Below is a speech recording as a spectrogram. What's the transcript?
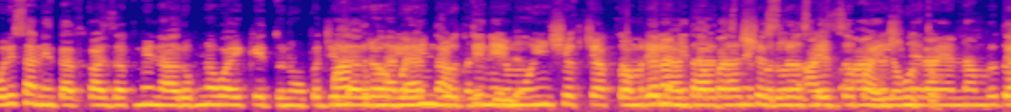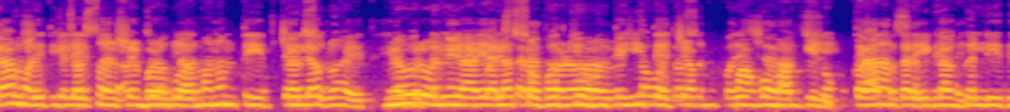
पोलिसांनी तात्काळ जखमींना रुग्णवाहिकेतून उपजिल्हा केलं. मोहीन शेखच्या कमरेला तपासणी करून असल्याचं पाहिलं होतं. त्यामुळे तिचा संशय बळगला म्हणून ती उपचार सुरू आहेत. याला सोबत घेऊन तीही त्याच्या मागोमाग गेली. त्यानंतर एका. गल्लीत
